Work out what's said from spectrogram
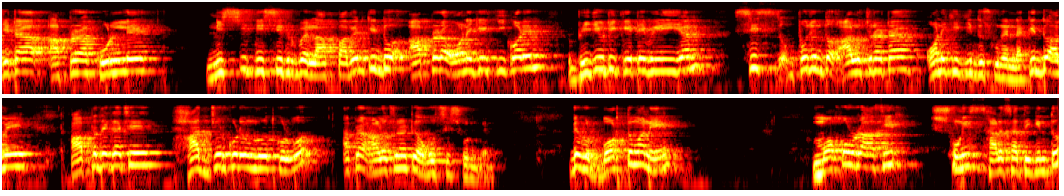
যেটা আপনারা করলে নিশ্চিত নিশ্চিত রূপে লাভ পাবেন। কিন্তু আপনারা অনেকে কি করেন? ভিডিওটি কেটে বেরিয়ে যান। শেষ পর্যন্ত আলোচনাটা অনেকেই কিন্তু শুনেন না। কিন্তু আমি আপনাদের কাছে হাত জোর করে অনুরোধ করব, আপনার আলোচনাটি অবশ্যই শুনবেন। দেখুন, বর্তমানে মকর রাশির শনির সাড়ে সাথে কিন্তু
